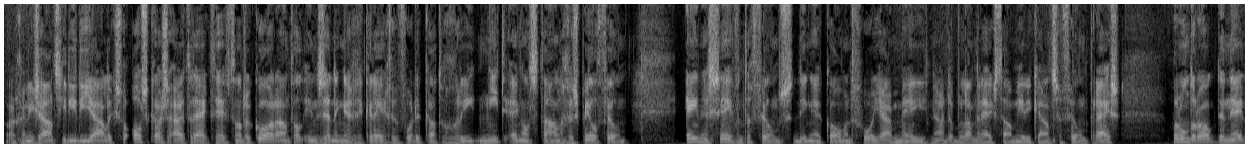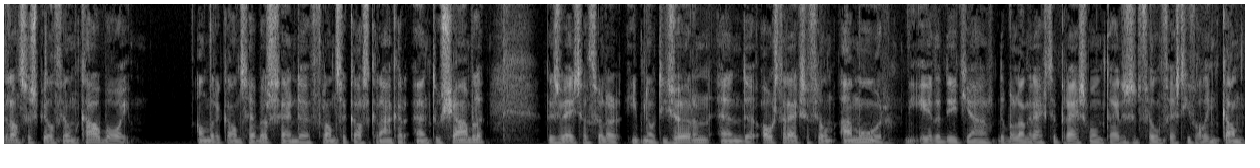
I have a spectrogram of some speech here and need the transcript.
De organisatie die de jaarlijkse Oscars uitreikt... heeft een recordaantal inzendingen gekregen voor de categorie niet-Engelstalige speelfilm. 71 films dingen komend voorjaar mee naar de belangrijkste Amerikaanse filmprijs... waaronder ook de Nederlandse speelfilm Cowboy. Andere kanshebbers zijn de Franse kastkraker Intouchable... de Zweedse thriller Hypnotiseuren en de Oostenrijkse film Amour... die eerder dit jaar de belangrijkste prijs won tijdens het filmfestival in Cannes.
